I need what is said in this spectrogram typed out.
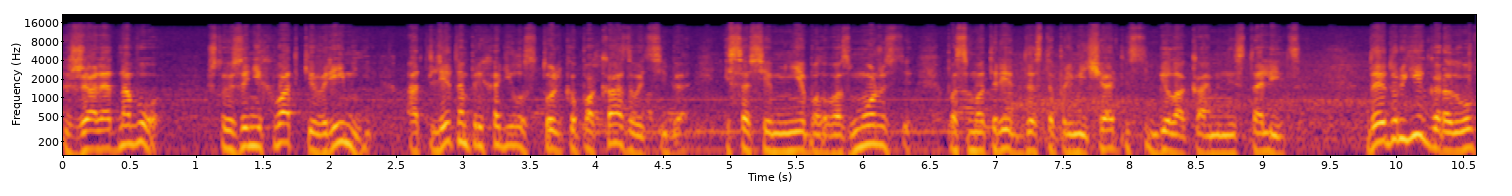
Жаль одного, что из-за нехватки времени атлетам приходилось только показывать себя и совсем не было возможности посмотреть достопримечательности белокаменной столицы. Да и других городов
